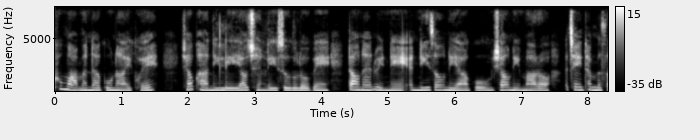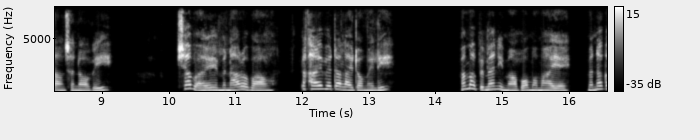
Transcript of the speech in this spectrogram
ခုမှမနက်9နာရီခွဲရောက်ခါနီးလေရောက်ချင်လေဆိုသလိုပင် တောင်တန်းတွေနဲ့အနီးဆုံးနေရာကို ရောက်နေမှတော့အချိန်ထပ်မဆောင်ချင်တော့ပြီရပါရဲ့မနာတော့ပါဘူးတခါလေးပဲတက်လိုက်တော့မယ်လေမမပြမန်းနေမှာပေါ့မမရဲ့မနက်က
